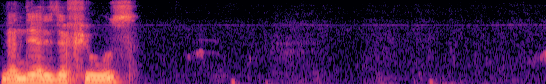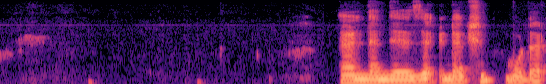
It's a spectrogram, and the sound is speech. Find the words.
Then there is a fuse. And then there is an induction motor.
